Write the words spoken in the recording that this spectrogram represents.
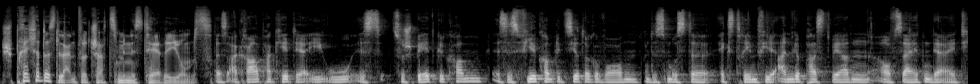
Sprecher des Landwirtschaftsministeriums. Das Agrarpaket der EU ist zu spät gekommen. Es ist viel komplizierter geworden und es musste extrem viel angepasst werden auf Seiten der IT.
